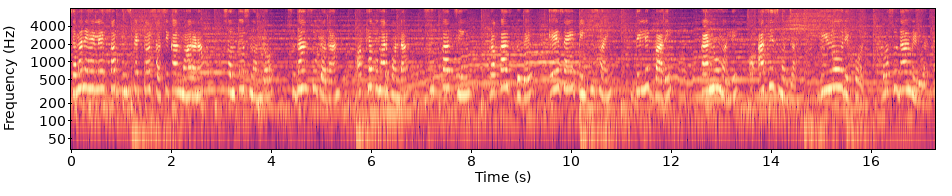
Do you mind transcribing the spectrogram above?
ସେମାନେ ହେଲେ sub inspector Shashikant Maharana Santosh Nanda Sudhanshu Pradhan Akshay Kumar Panda Sukanta Singh Prakash Dubey S I Pinku Swain Dilip Barik Kanu Mallick और Ashish Munja bureau report Vasudha media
